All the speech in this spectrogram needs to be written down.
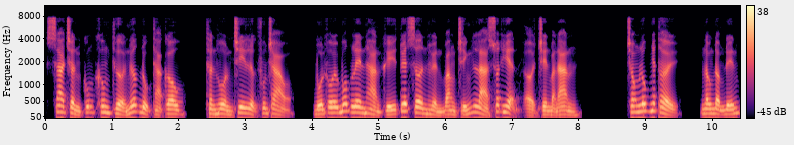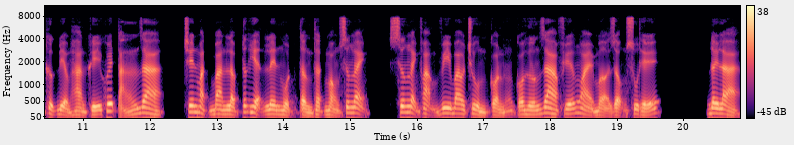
Sa Trần cũng không thừa nước đục thả câu, thần hồn chi lực phun trào, bốn khối bốc lên hàn khí tuyết sơn huyền băng chính là xuất hiện ở trên bàn ăn. Trong lúc nhất thời, nồng đậm đến cực điểm hàn khí khuyết tán ra, trên mặt bàn lập tức hiện lên một tầng thật mỏng xương lạnh, xương lạnh phạm vi bao trùm còn có hướng ra phía ngoài mở rộng xu thế. Đây là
